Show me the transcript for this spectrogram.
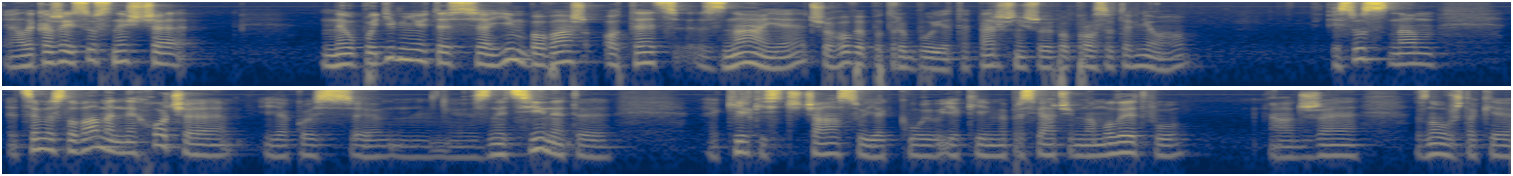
Але каже Ісус нижче, не уподібнюйтеся їм, бо ваш Отець знає, чого ви потребуєте, перш ніж ви попросите в нього. Ісус нам цими словами не хоче якось ем, знецінити кількість часу, яку, який ми присвячуємо на молитву, адже знову ж таки,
